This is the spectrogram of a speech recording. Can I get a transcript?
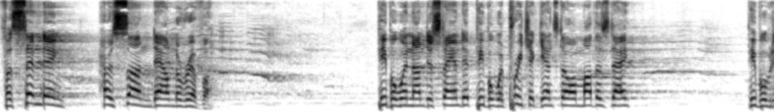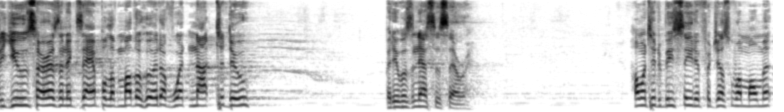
for sending her son down the river. People wouldn't understand it. People would preach against her on Mother's Day. People would use her as an example of motherhood, of what not to do. But it was necessary. I want you to be seated for just one moment.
